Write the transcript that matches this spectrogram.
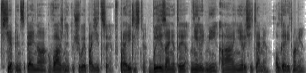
все принципиально важные ключевые позиции в правительстве были заняты не людьми, а нейросетями, алгоритмами,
